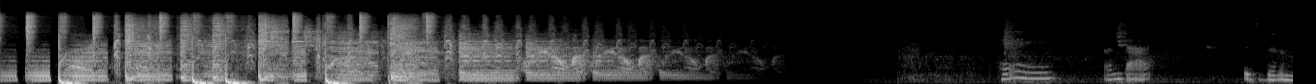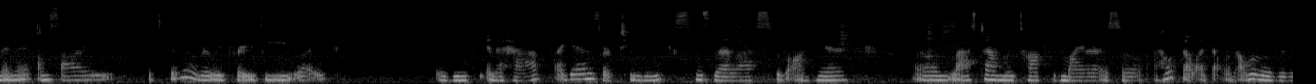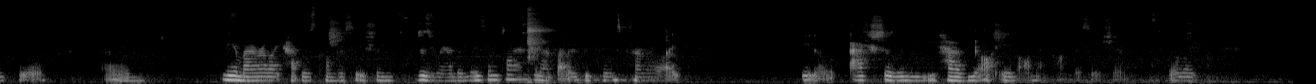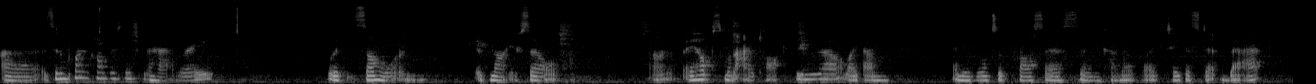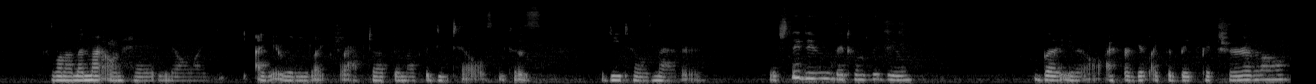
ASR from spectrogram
Hey, I'm back. It's been a minute. I'm sorry. It's been a really crazy, like, a week and a half, I guess, or two weeks since I last was on here. Um, last time we talked with Myra, so I hope y'all like that one. That one was really cool. Um, me and Myra like have those conversations just randomly sometimes, and I thought it'd be cool to kind of like, you know, actually have y'all in on that conversation. I feel like uh, it's an important conversation to have, right? With someone, if not yourself. It helps when I talk things out. Like I'm, I'm able to process and kind of like take a step back. Because when I'm in my own head, you know, like I get really like wrapped up in like the details because the details matter, which they do. They totally do. But you know, I forget like the big picture of it all.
